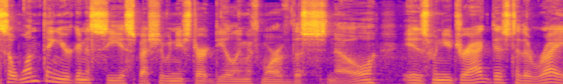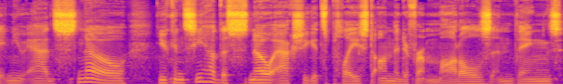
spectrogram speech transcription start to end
so one thing you're going to see, especially when you start dealing with more of the snow, is when you drag this to the right and you add snow, you can see how the snow actually gets placed on the different models and things,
